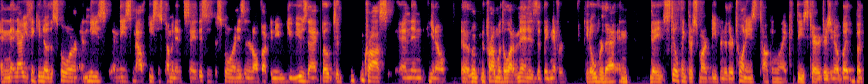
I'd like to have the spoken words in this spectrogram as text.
and now you think you know the score and these and these mouthpieces come in and say this is the score and isn't it all fucked and you you use that boat to cross and then you know uh, the problem with a lot of men is that they never get over that and they still think they're smart deep into their 20s talking like these characters you know but but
